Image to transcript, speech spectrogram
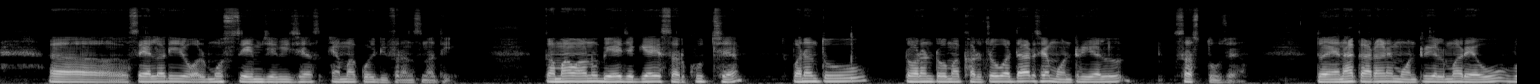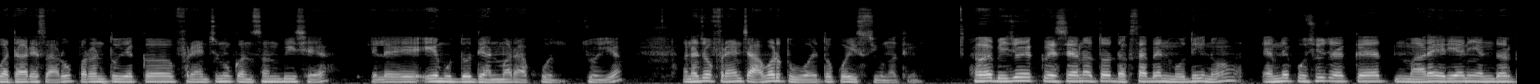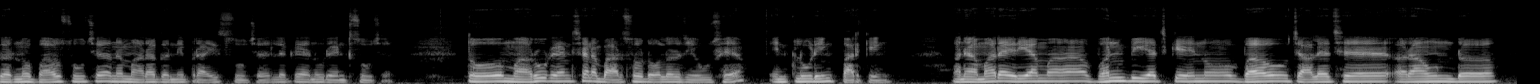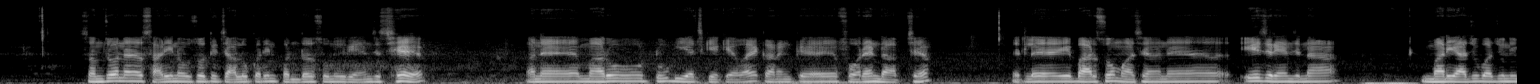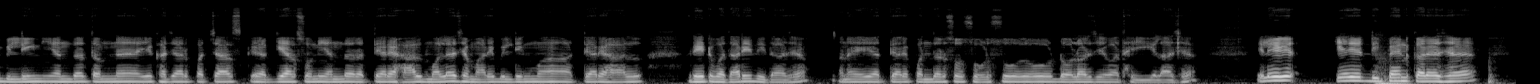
સેલરી ઓલમોસ્ટ સેમ જેવી છે, એમાં કોઈ ડિફરન્સ નથી. કમાવાનું બે જગ્યાએ સરખું જ છે, પરંતુ ટોરન્ટોમાં ખર્ચો વધારે છે, મોન્ટ્રિયલ સસ્તું છે. તો એના કારણે મોન્ટ્રિયલમાં રહેવું વધારે સારું, પરંતુ એક ફ્રેન્ચનું કન્સર્ન બી છે, એટલે એ મુદ્દો ધ્યાનમાં રાખવો જોઈએ. અને જો ફ્રેન્ચ આવડતું હોય તો કોઈ ઇસ્યુ નથી. હવે બીજો એક ક્વેશ્ચન હતો દક્ષાબેન મોદીનો. એમને પૂછ્યું છે કે મારા એરિયાની અંદર ઘરનો ભાવ શું છે અને મારા ઘરની પ્રાઇસ શું છે? એટલે કે એનું રેન્ટ શું છે? તો મારું રેન્ટ છે ને બારસો ડોલર જેવું છે ઇન્ક્લુડિંગ પાર્કિંગ અને અમારા એરિયામાં વન બીએચકેનો ભાવ ચાલે છે અરાઉન્ડ સમજો ને સાડી નવસોથી ચાલુ કરીને પંદરસોની રેન્જ છે. અને મારું ટુ બીએચકે કહેવાય, કારણ કે ફોર એન્ડ હાફ છે. એટલે એ બારસોમાં છે અને એ જ રેન્જના મારી આજુબાજુની બિલ્ડિંગની અંદર તમને એક હજાર પચાસ કે અગિયારસોની અંદર અત્યારે હાલ મળે છે. મારી બિલ્ડિંગમાં અત્યારે હાલ રેટ વધારી દીધા છે અને એ અત્યારે પંદરસો સોળસો ડોલર જેવા થઈ ગયેલા છે. એટલે એ ડિપેન્ડ કરે છે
